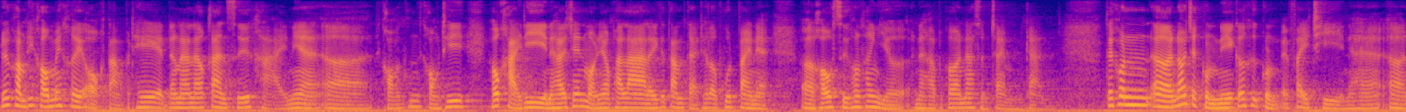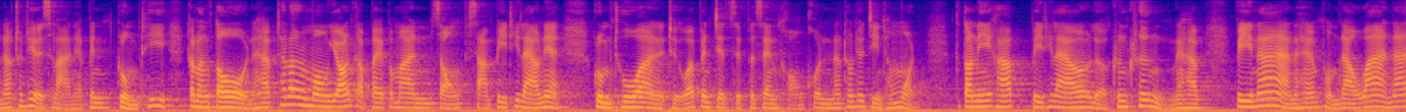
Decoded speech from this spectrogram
ด้วยความที่เขาไม่เคยออกต่างประเทศ ดังนั้นแล้วการซื้อขายเนี่ยอของของที่เขาขายดีนะครับเช่นหมอนยางพาราอะไรก็ตามแต่ที่เราพูดไปเนี่ยเเขาซื้อค่อนข้างเยอะนะครับก็น่าสนใจเหมือนกัน แต่คนอนอกจากกลุ่มนี้ก็คือกลุ่ม FIT นะฮะนักท่องเที่ยวอิสระเนี่ยเป็นกลุ่มที่กำลังโตนะครับ ถ้าเรามองย้อนกลับไปประมาณ 2-3 ปีที่แล้วเนี่ยกลุ่มทัวร์ถือว่าเป็น 70%ของคนนักท่องเที่ยวจีนทั้งหมด แต่ตอนนี้ครับปีที่แล้วเหลือครึ่งครึ่งนะครับ ปีหน้านะฮะผมเดาว่าน่า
